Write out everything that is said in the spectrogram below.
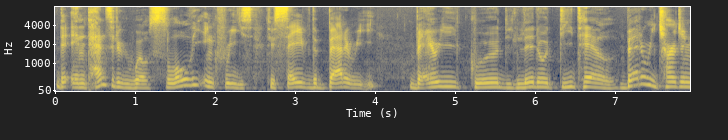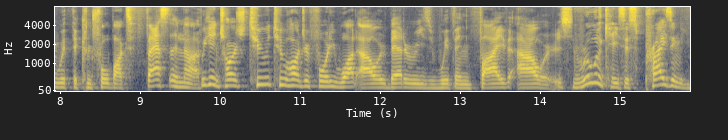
the intensity will slowly increase to save the battery very good little detail. Battery charging with the control box fast enough. We can charge two 240 watt hour batteries within 5 hours. The roller case is surprisingly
